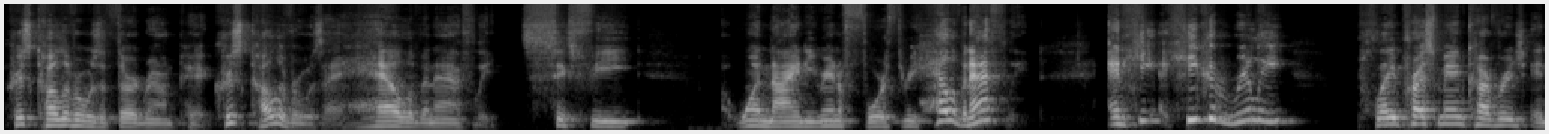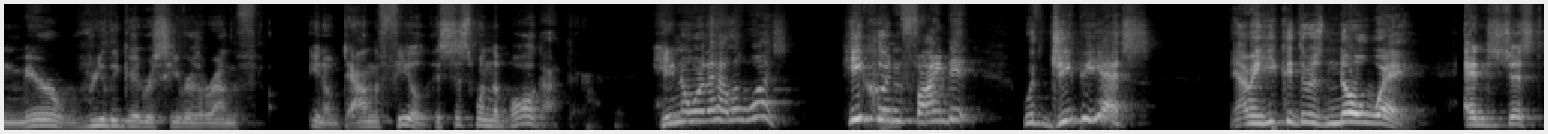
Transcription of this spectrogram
Chris Culliver was a third round pick. Chris Culliver was a hell of an athlete. Six feet, 190, ran a 4-3, hell of an athlete. And he he could really play press man coverage and mirror really good receivers around the you know down the field. It's just when the ball got there. He didn't know where the hell it was. He couldn't find it with GPS. I mean, he could, there was no way. And it's just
